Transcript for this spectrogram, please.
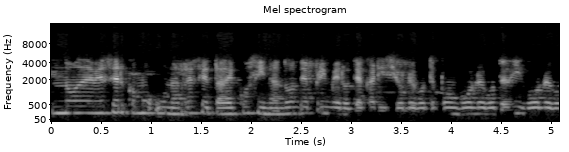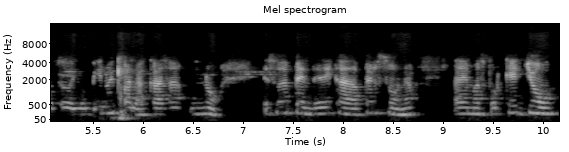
no debe ser como una receta de cocina en donde primero te acaricio, luego te pongo, luego te digo, luego te doy un vino y para la casa. No, eso depende de cada persona. Además, porque yo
